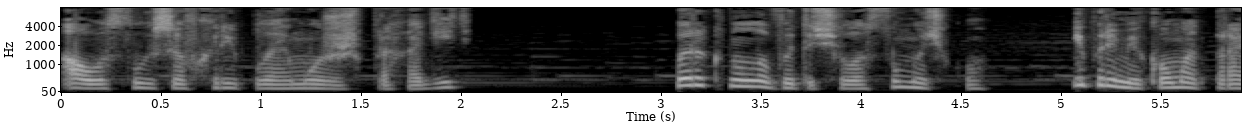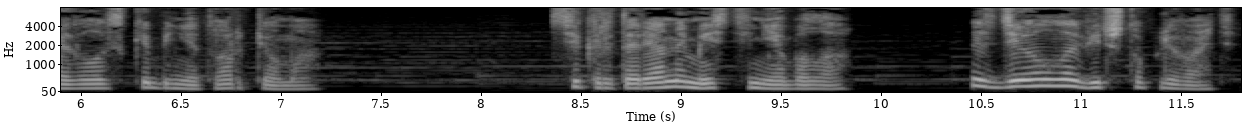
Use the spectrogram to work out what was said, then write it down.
а услышав хриплое «можешь проходить», пыркнула, вытащила сумочку и прямиком отправилась к кабинету Артема. Секретаря на месте не было. Сделала вид, что плевать.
